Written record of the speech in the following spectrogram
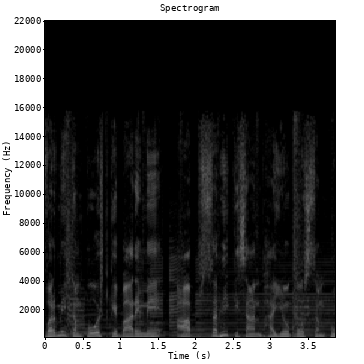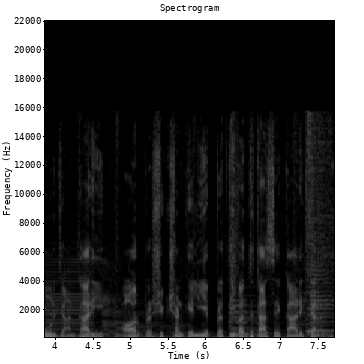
वर्मी कंपोस्ट के बारे में आप सभी किसान भाइयों को संपूर्ण जानकारी और प्रशिक्षण के लिए प्रतिबद्धता से कार्य कर रही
